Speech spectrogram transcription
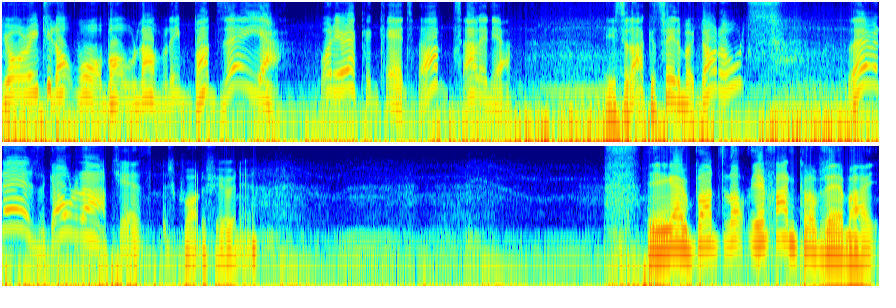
You're eating hot water bottle lovely, budsy. What do you reckon, kid? I'm telling you. He said, I can see the McDonald's. There it is, the Golden Arches. There's quite a few in here. Here you go, buds. Look, your fan club's here, mate.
